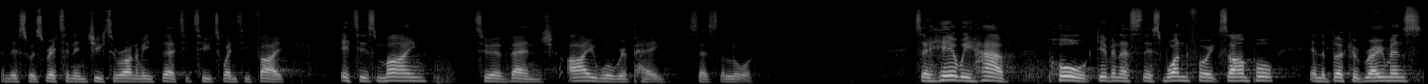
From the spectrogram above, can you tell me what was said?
And this was written in Deuteronomy 32:25. It is mine to avenge. I will repay, says the Lord. So here we have Paul giving us this wonderful example in the book of Romans.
